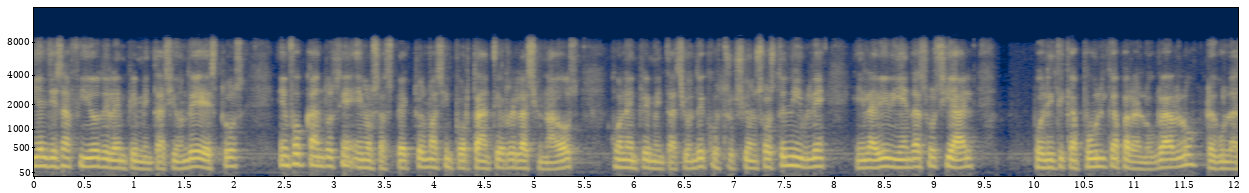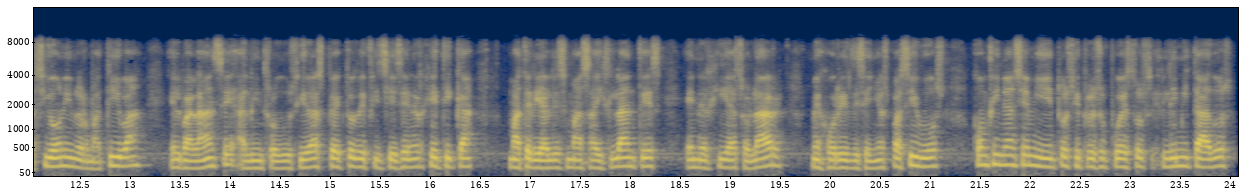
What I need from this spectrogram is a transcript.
y el desafío de la implementación de estos, enfocándose en los aspectos más importantes relacionados con la implementación de construcción sostenible en la vivienda social, política pública para lograrlo, regulación y normativa, el balance al introducir aspectos de eficiencia energética, materiales más aislantes, energía solar, mejores diseños pasivos, con financiamientos y presupuestos limitados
